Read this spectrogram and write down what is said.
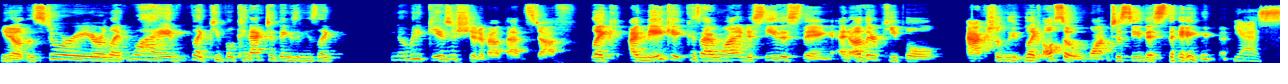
you know, the story or like why like people connect to things and he's like nobody gives a shit about that stuff. Like I make it cuz I wanted to see this thing and other people actually like also want to see this thing. yes.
